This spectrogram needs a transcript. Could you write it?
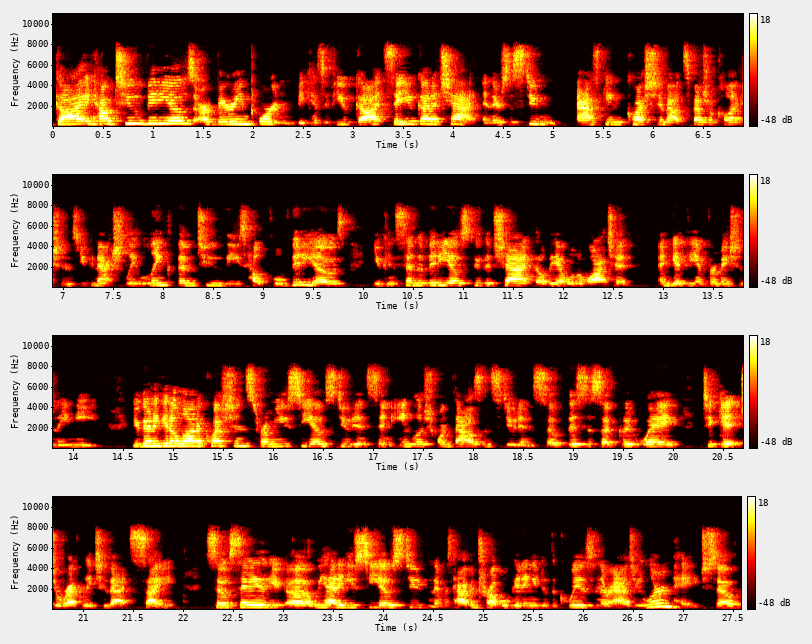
guide how-to videos are very important because if you've got say you've got a chat and there's a student asking a question about special collections you can actually link them to these helpful videos. You can send the videos through the chat. They'll be able to watch it and get the information they need. You're going to get a lot of questions from UCO students and English 1000 students. So this is a good way to get directly to that site so say uh, we had a UCO student that was having trouble getting into the quiz in their AsULearn page. So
